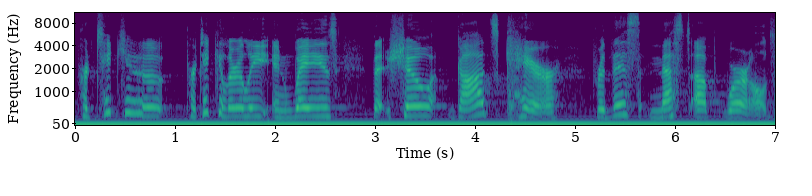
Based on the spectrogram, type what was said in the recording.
particular, particularly in ways that show God's care for this messed up world.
